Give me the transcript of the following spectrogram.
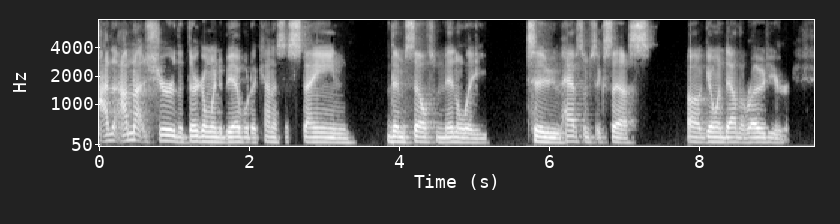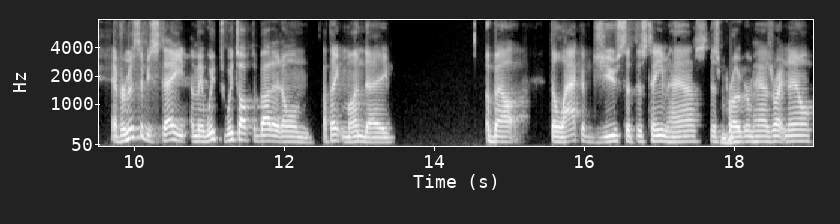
I, I'm not sure that they're going to be able to kind of sustain themselves mentally to have some success uh, going down the road here. And for Mississippi State, I mean, we we talked about it on I think Monday about the lack of juice that this team has, this mm-hmm. program has right now.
